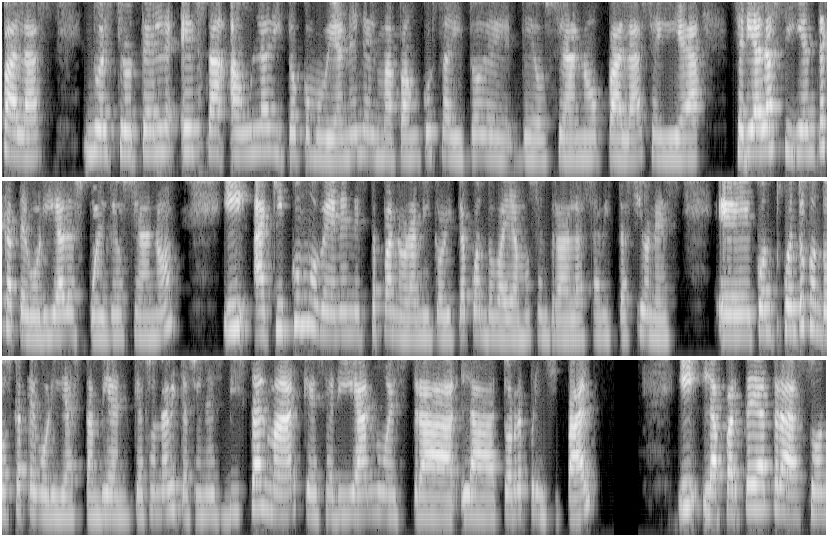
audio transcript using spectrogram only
Palace, nuestro hotel está a un ladito, como vean en el mapa, a un costadito de, de Océano Palace, seguía sería la siguiente categoría después de océano. Y aquí, como ven en esta panorámica, ahorita cuando vayamos a entrar a las habitaciones, eh, cuento con dos categorías también, que son habitaciones vista al mar, que sería nuestra, la torre principal, y la parte de atrás son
